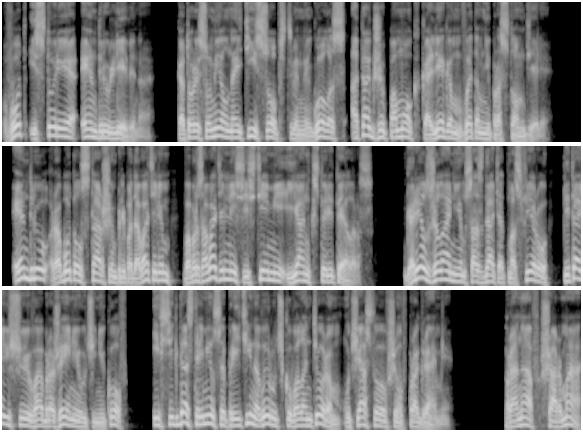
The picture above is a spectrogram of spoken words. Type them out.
Вот история Эндрю Левина, который сумел найти собственный голос, а также помог коллегам в этом непростом деле. Эндрю работал старшим преподавателем в образовательной системе Young Storytellers. Горел желанием создать атмосферу, питающую воображение учеников, и всегда стремился прийти на выручку волонтерам, участвовавшим в программе. Пранав Шарма,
